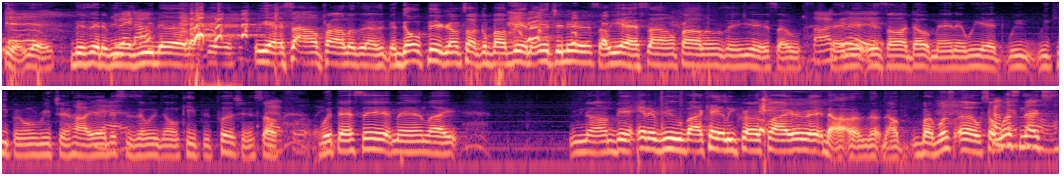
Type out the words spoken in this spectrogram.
Yeah, yeah. This interview was redone. Like, yeah, we had sound problems. and Go figure. I'm talking about being an engineer, so we had sound problems, and yeah, so It's all man, good. It, it's all dope, man. And we had we we keep it on reaching hiatuses, Yes. and we're gonna keep it pushing. So Absolutely. with that said, man, like. You know, I'm being interviewed by Kaylee Crossfire. no, no, no. But what's uh? So Coming what's next?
